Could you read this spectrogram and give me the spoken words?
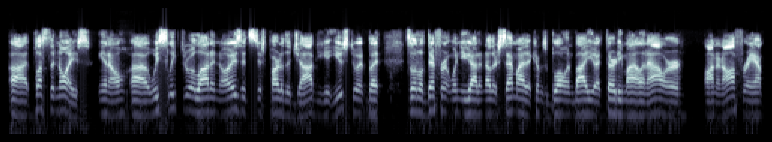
Uh, plus the noise. You know, uh, we sleep through a lot of noise. It's just part of the job. You get used to it, but it's a little different when you got another semi that comes blowing by you at 30 mile an hour on an off ramp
